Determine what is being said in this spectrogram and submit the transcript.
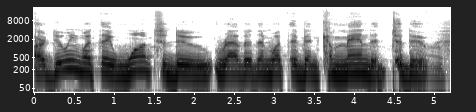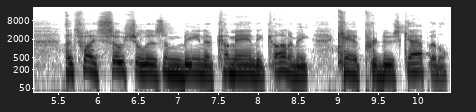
are doing what they want to do rather than what they've been commanded to do. Mm. That's why socialism, being a command economy, can't produce capital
